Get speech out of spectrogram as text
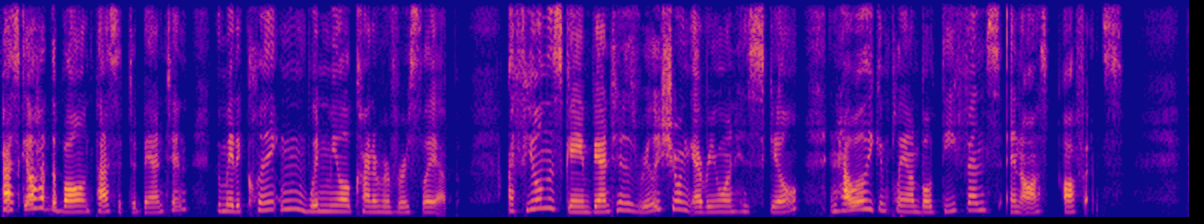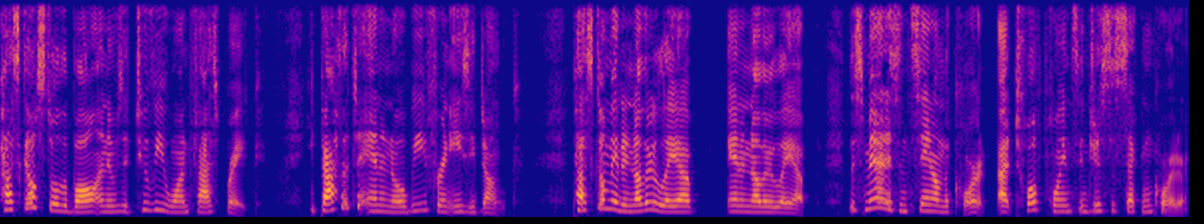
Pascal had the ball and passed it to Banton, who made a clean windmill kind of reverse layup. I feel in this game, Banton is really showing everyone his skill and how well he can play on both defense and offense. Pascal stole the ball, and it was a 2v1 fast break. He passed it to Anunoby for an easy dunk. Pascal made another layup and another layup. This man is insane on the court at 12 points in just the second quarter.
